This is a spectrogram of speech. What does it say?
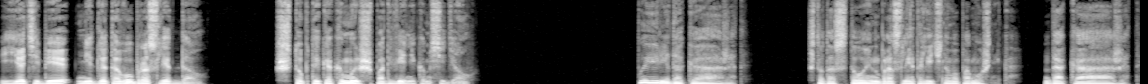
Я тебе не для того браслет дал, чтоб ты как мышь под веником сидел. Пыря докажет, что достоин браслета личного помощника. Докажет.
